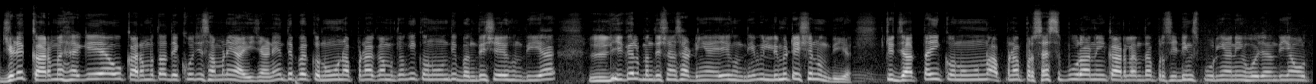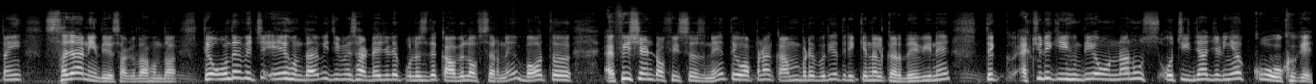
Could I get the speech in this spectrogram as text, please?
ਜਿਹੜੇ ਕਰਮ ਹੈਗੇ ਆ, ਉਹ ਕਰਮ ਤਾਂ ਦੇਖੋ ਜੀ ਸਾਹਮਣੇ ਆਈ ਜਾਣੇ ਤੇ ਪਰ ਕਾਨੂੰਨ ਆਪਣਾ ਕੰਮ, ਕਿਉਂਕਿ ਕਾਨੂੰਨ ਦੀ ਬੰਦਿਸ਼ ਇਹ ਹੁੰਦੀ ਆ, ਲੀਗਲ ਬੰਦਿਸ਼ਾਂ ਸਾਡੀਆਂ ਇਹ ਹੁੰਦੀਆਂ ਵੀ ਲਿਮਿਟੇਸ਼ਨ ਹੁੰਦੀ ਆ, ਕਿ ਜਦ ਤਾਈਂ ਕਾਨੂੰਨ ਆਪਣਾ ਪ੍ਰੋਸੈਸ ਪੂਰਾ ਨਹੀਂ ਕਰ ਲੈਂਦਾ ਪ੍ਰੋਸੀਡਿੰਗਸ ਪੂਰੀਆਂ ਨਹੀਂ ਹੋ ਜਾਂਦੀਆਂ ਉਦੋਂ ਤਾਈਂ ਸਜ਼ਾ ਨਹੀਂ ਦੇ ਸਕਦਾ ਹੁੰਦਾ। ਤੇ ਉਹਦੇ ਵਿੱਚ ਇਹ ਹੁੰਦਾ ਵੀ ਜਿਵੇਂ ਸਾਡੇ ਜਿਹੜੇ ਪੁਲਿਸ ਦੇ ਕਾਬਿਲ ਅਫਸਰ ਨੇ, ਬਹੁਤ ਐਫੀਸ਼ੀਐਂਟ ਆਫੀਸਰਸ ਨੇ, ਤੇ ਉਹ ਆਪਣਾ ਕੰਮ ਬੜੇ ਵਧੀਆ ਤਰੀਕੇ ਨਾਲ ਕਰਦੇ ਵੀ ਨੇ ਤੇ ਐਕਚੁਅਲੀ ਕੀ ਹੁੰਦੀ ਹੈ ਉਹਨਾਂ ਨੂੰ ਸ- ਉਹ ਚੀਜ਼ਾਂ ਜਿਹੜੀਆਂ ਘੋਖ ਕੇ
